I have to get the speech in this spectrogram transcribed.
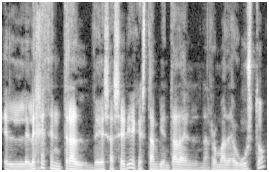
el, eje central de esa serie, que está ambientada en la Roma de Augusto,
